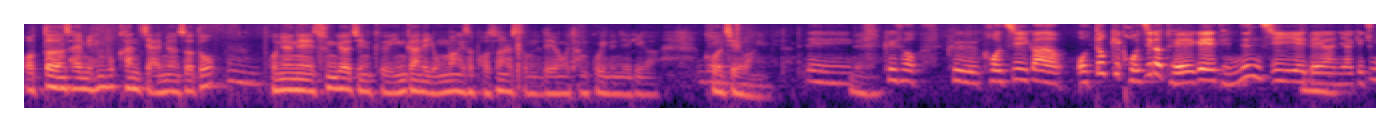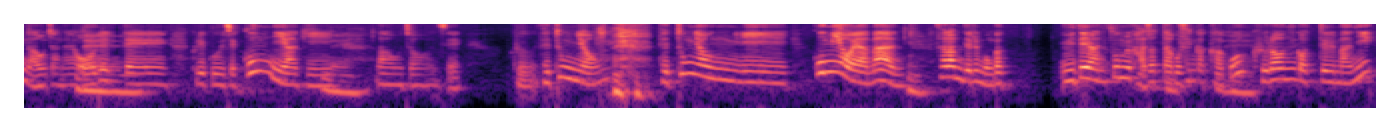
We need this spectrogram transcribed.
어떤 삶이 행복한지 알면서도 음. 본연에 숨겨진 그 인간의 욕망에서 벗어날 수 없는 내용을 담고 있는 얘기가 네. 거지의 왕입니다. 네. 네. 그래서 그 거지가 어떻게 거지가 되게 됐는지에 네. 대한 이야기 쭉 나오잖아요. 네. 어릴 때 그리고 이제 꿈 이야기 네. 나오죠. 이제 그 대통령 네. 대통령이 꿈이어야만 사람들은 뭔가 위대한 꿈을 가졌다고 생각하고 그런 것들만이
